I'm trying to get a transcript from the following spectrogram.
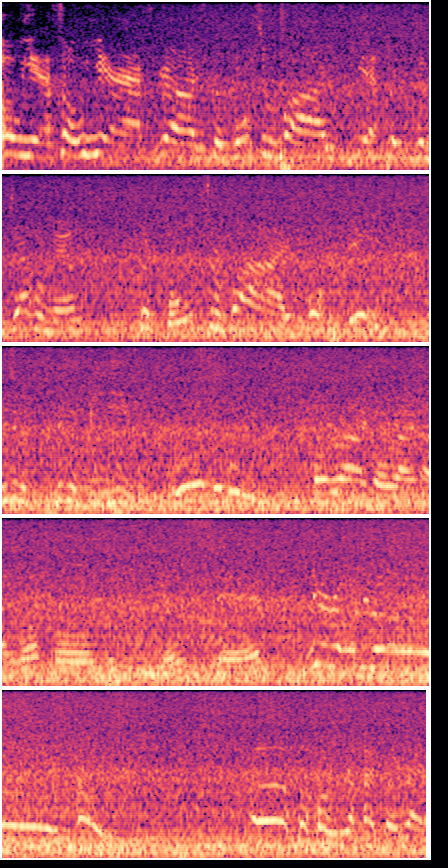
Oh yes, oh yes, guys, the boat survived. Yes, ladies and gentlemen, the boat survived. Okay, this would this would be easy. All right, all right. I love all the zero, zero. Oh, oh, all right, all right.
